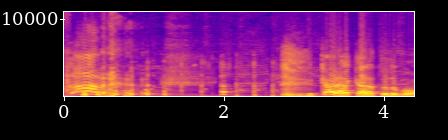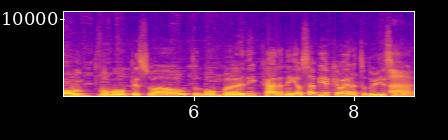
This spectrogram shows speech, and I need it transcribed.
Fala! Caraca, tudo bom? Tudo bom, pessoal? Tudo bom, Bunny? Cara, nem eu sabia que eu era tudo isso, ah,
